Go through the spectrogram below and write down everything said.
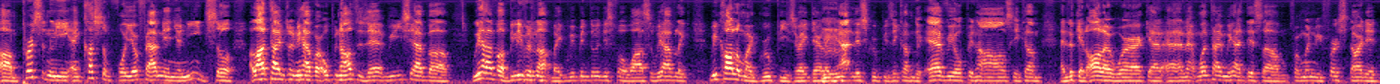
um, personally and custom for your family and your needs. So a lot of times when we have our open houses, eh, we used to have. Uh, we have, uh, believe it or not, Mike, we've been doing this for a while. So we have like, we call them our groupies, right? They're like Mm-hmm. Atlas groupies. They come to every open house. They come and look at all our work. And, and at one time we had this, um, from when we first started,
